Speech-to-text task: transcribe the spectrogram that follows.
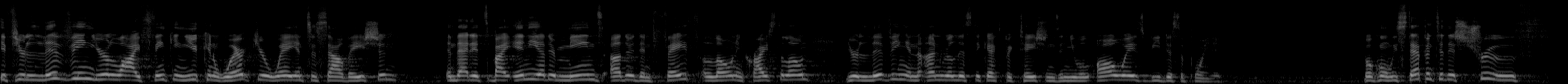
if you're living your life thinking you can work your way into salvation and that it's by any other means other than faith alone in Christ alone, you're living in unrealistic expectations and you will always be disappointed. But when we step into this truth,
